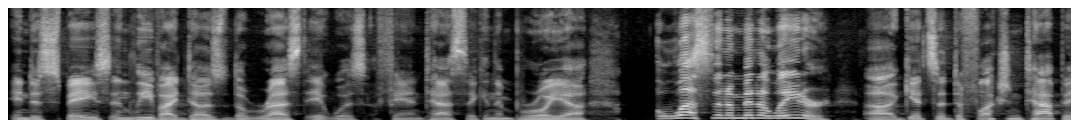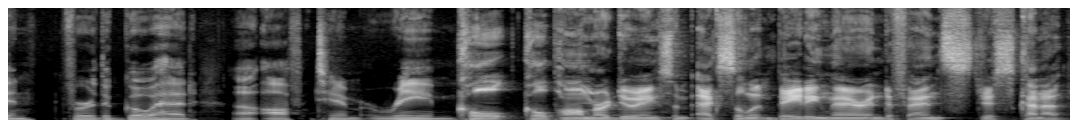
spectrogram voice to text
into space, and Levi does the rest. It was fantastic. And then Broja, less than a minute later, uh, gets a deflection tap in for the go ahead uh, off Tim Ream. Cole Cole Palmer doing some excellent baiting there in defense, just kind of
